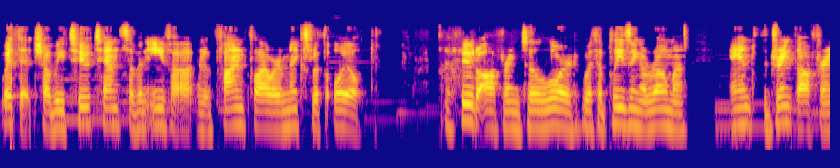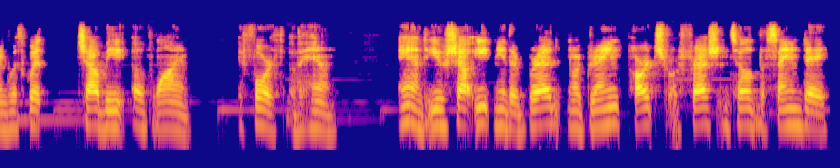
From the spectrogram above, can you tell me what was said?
with it shall be two tenths of an ephah and of fine flour mixed with oil a food offering to the Lord with a pleasing aroma, and the drink offering with which shall be of wine, a fourth of a hin. And you shall eat neither bread nor grain parched or fresh until the same day,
